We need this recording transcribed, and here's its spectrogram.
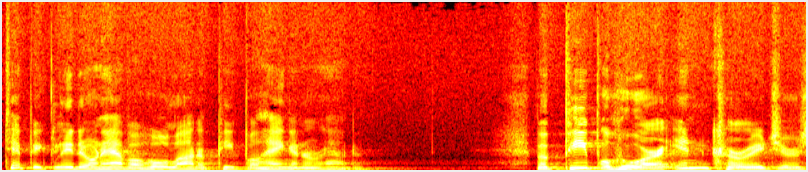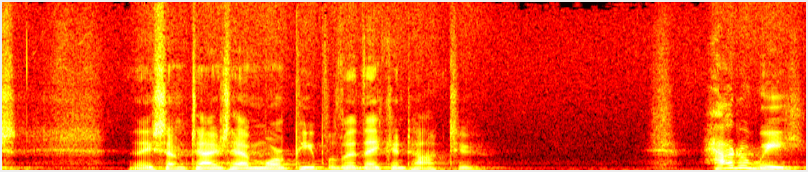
typically don't have a whole lot of people hanging around them. But people who are encouragers, they sometimes have more people that they can talk to. How do we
